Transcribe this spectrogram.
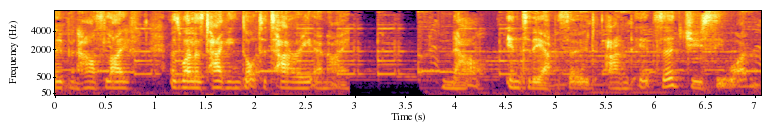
Open House Life, as well as tagging Dr. Tari and I. Now, into the episode, and it's a juicy one.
